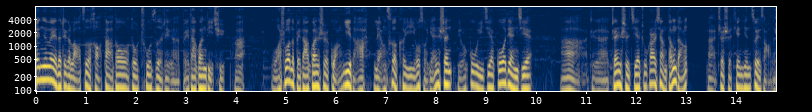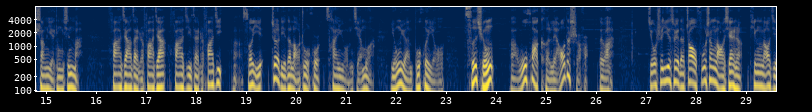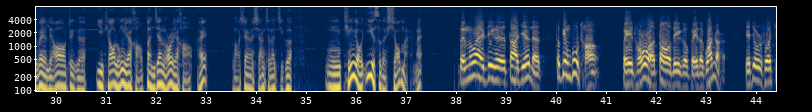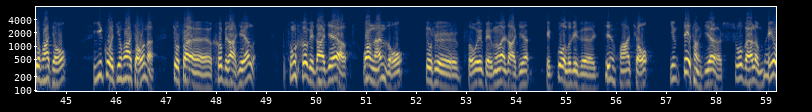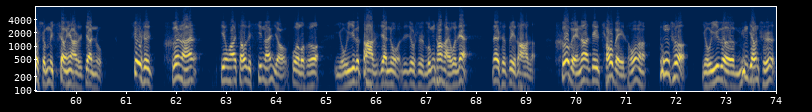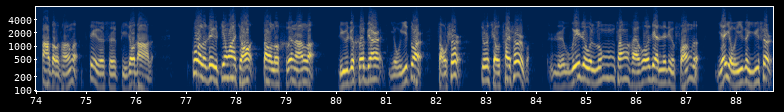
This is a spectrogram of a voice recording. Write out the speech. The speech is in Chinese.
天津卫的这个老字号大都都出自这个北大关地区啊。我说的北大关是广义的啊，两侧可以有所延伸，比如顾义街、郭店街，啊，这个真市街、竹竿巷等等啊。这是天津最早的商业中心嘛，发家在这发家，发迹在这发迹啊。所以这里的老住户参与我们节目啊，永远不会有词穷啊、无话可聊的时候，对吧？九十一岁的赵福生老先生，听老几位聊这个一条龙也好，半间楼也好，哎，老先生想起来几个，嗯，挺有意思的小买卖。北门外这个大街呢，它并不长，北头啊到这个北大关那儿，也就是说金华桥，一过金华桥呢，就算河北大街了。从河北大街啊往南走，就是所谓北门外大街，得过了这个金华桥。因为这趟街啊，说白了没有什么像样的建筑，就是河南金华桥的西南角过了河，有一个大的建筑，那就是龙昌海货店，那是最大的。河北呢，这个桥北头呢，东侧有一个明江池大澡堂子，这个是比较大的。过了这个金华桥，到了河南了，捋着河边有一段早市儿，就是小菜市儿吧。围着我龙昌海货店的这个房子也有一个鱼市儿，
